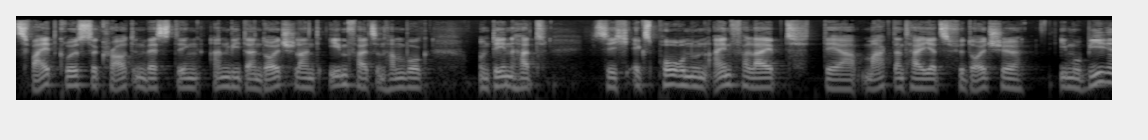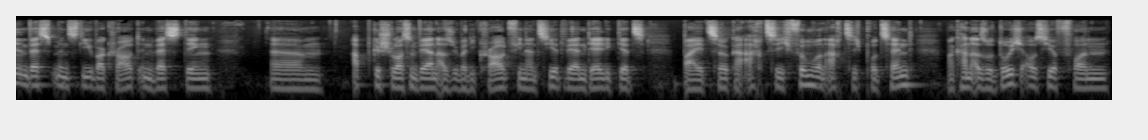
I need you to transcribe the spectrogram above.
zweitgrößte Crowdinvesting-Anbieter in Deutschland, ebenfalls in Hamburg. Und den hat sich Exporo nun einverleibt, der Marktanteil jetzt für deutsche Immobilieninvestments, die über Crowdinvesting ähm, abgeschlossen werden, also über die Crowd finanziert werden, der liegt jetzt bei circa 80, 85 Prozent. Man kann also durchaus hier von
